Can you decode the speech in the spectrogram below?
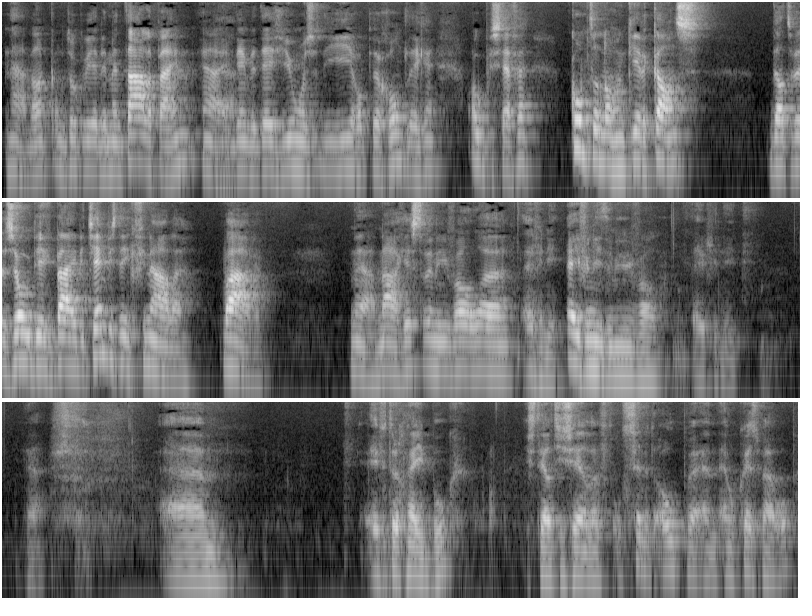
nou, dan komt ook weer de mentale pijn. Ja, Ja. Ik denk dat deze jongens die hier op de grond liggen ook beseffen, komt er nog een keer de kans dat we zo dichtbij de Champions League finale waren. Nou ja, na gisteren in ieder geval eh, Even niet. even niet in ieder geval. Even niet. Ja. Ehm, even terug naar je boek. Je stelt jezelf ontzettend open en, en kwetsbaar op.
